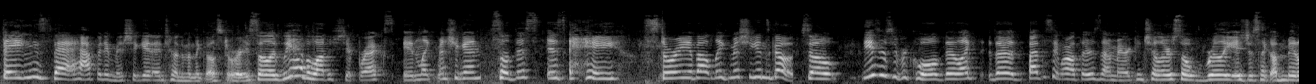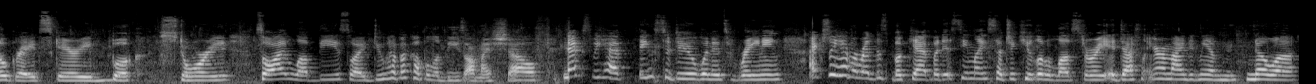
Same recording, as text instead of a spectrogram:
things that happen in Michigan and turn them into ghost stories. So like we have a lot of shipwrecks in Lake Michigan. So this is a story about Lake Michigan's ghost. So these are super cool. They're like, they're by the same authors, the American Chiller, so really it's just like a middle grade scary book story. So I love these, so I do have a couple of these on my shelf. Next we have Things to Do When It's Raining. I actually haven't read this book yet, but it seemed like such a cute little love story. It definitely reminded me of Noah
